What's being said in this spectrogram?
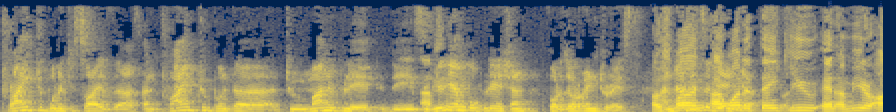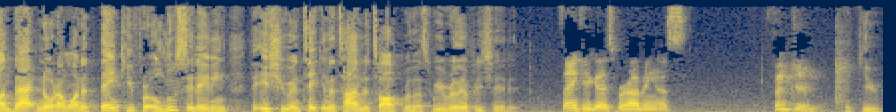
trying to politicize that and trying to uh, to manipulate the civilian Absolutely. population for their interest. And Osman, the I want to thank actually. you. And Amir, on that note, I want to thank you for elucidating the issue and taking the time to talk with us. We really appreciate it. Thank you guys for having us. Thank you. Thank you.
